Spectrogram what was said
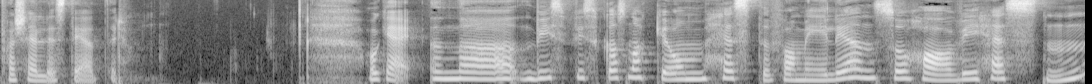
forskjellige steder. Ok, hvis vi skal snakke om hestefamilien, så har vi hesten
